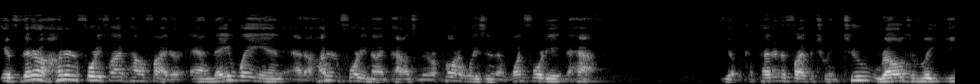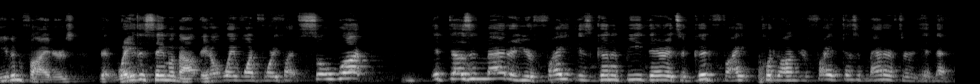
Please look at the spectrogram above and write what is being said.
if they're a 145 pound fighter and they weigh in at 149 pounds and their opponent weighs in at 148 and a half, you have a competitive fight between two relatively even fighters that weigh the same amount. They don't weigh 145. So what? It doesn't matter. Your fight is going to be there. It's a good fight. Put it on your fight. It doesn't matter if they're hitting that.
